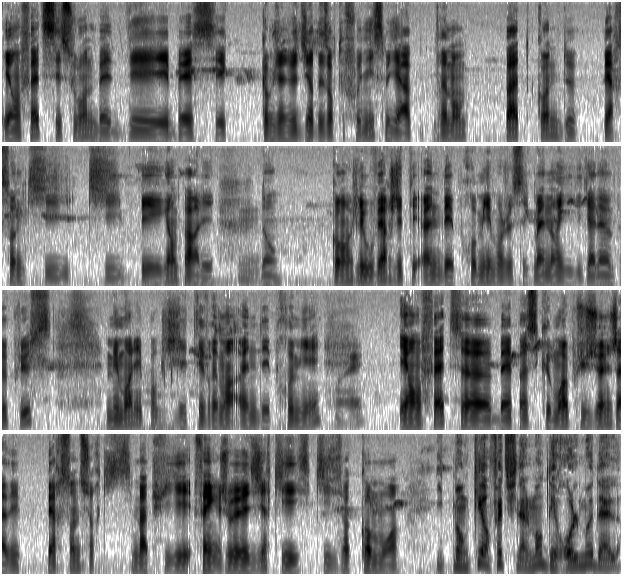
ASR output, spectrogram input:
Et en fait, c'est souvent ben, des. Ben, c'est comme je viens de le dire, des orthophonistes, mais il n'y a vraiment pas de compte de personnes qui, qui en parler. Hmm. Donc, quand je l'ai ouvert, j'étais un des premiers. Bon, je sais que maintenant, il y en a un peu plus. Mais moi, à l'époque, j'étais vraiment un des premiers. Et en fait, euh, ben, parce que moi, plus jeune, j'avais personne sur qui m'appuyer. Enfin, je veux dire qui, qui soit comme moi. Il te manquait en fait finalement des rôles modèles.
